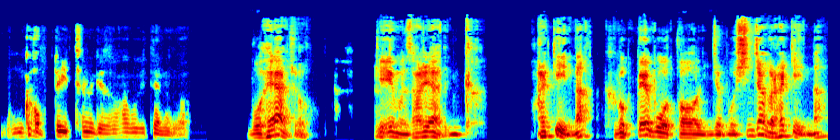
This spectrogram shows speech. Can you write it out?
뭔가 업데이트는 계속 하고 있다는 거. 뭐 해야죠. 게임은 살려야 되니까. 할 게 있나? 그거 빼고 더 이제 뭐 신작을 할 게 있나?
